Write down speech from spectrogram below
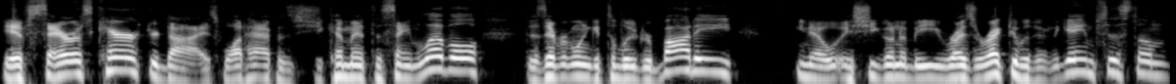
If Sarah's character dies, what happens? Does she come in at the same level? Does everyone get to loot her body? You know, is she going to be resurrected within the game system?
